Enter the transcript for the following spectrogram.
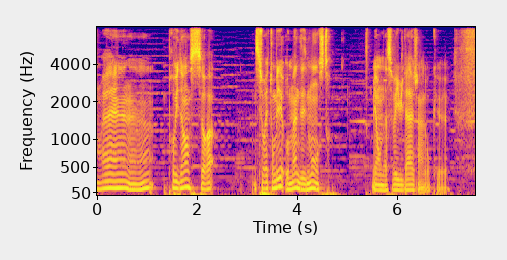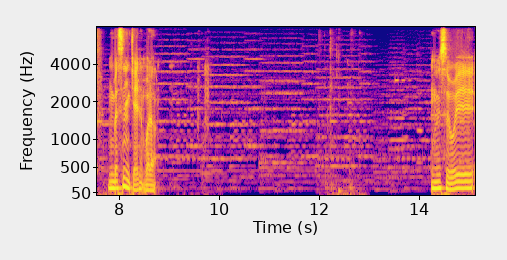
ouais, Providence sera serait tombée aux mains des monstres. Mais on a sauvé le village, hein, donc... Euh... Donc bah c'est nickel, voilà. On est sauvé,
